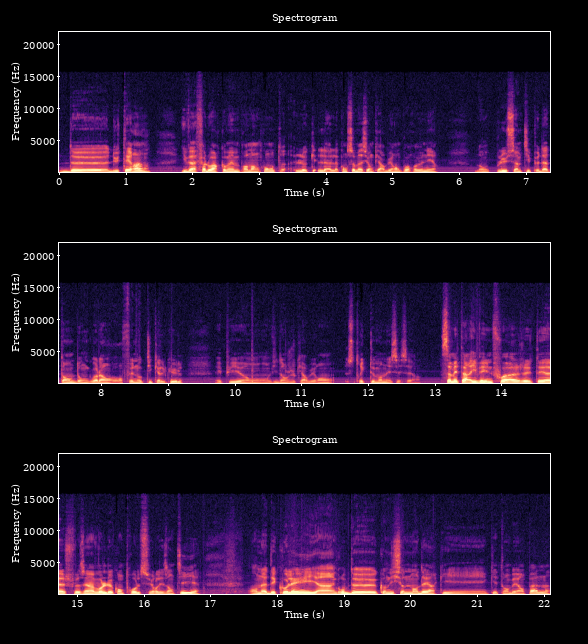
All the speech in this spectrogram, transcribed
du terrain, il va falloir quand même prendre en compte la, consommation carburant pour revenir. Donc plus un petit peu d'attente, donc voilà, on fait nos petits calculs et puis on, vidange le carburant strictement nécessaire. Ça m'est arrivé une fois, je faisais un vol de contrôle sur les Antilles, on a décollé, il y a un groupe de conditionnement d'air qui, est tombé en panne.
